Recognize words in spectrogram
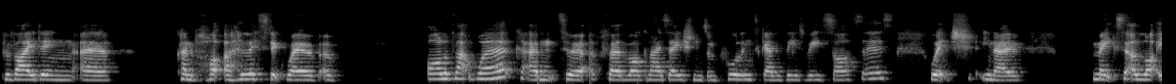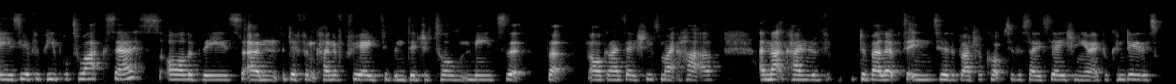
providing a kind of a holistic way of, of all of that work um, to further organisations and pooling together these resources, which, you know, makes it a lot easier for people to access all of these um, different kind of creative and digital needs that that organisations might have. And that kind of developed into the Bradford Cooperative Association. You know, if we can do this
